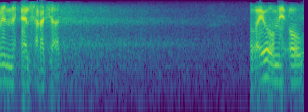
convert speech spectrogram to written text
من الحركات. ويومئ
